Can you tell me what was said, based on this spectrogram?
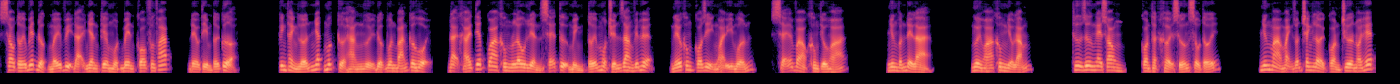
sau tới biết được mấy vị đại nhân kia một bên có phương pháp, đều tìm tới cửa. Kinh thành lớn nhất mức cửa hàng người được buôn bán cơ hội, đại khái tiếp qua không lâu liền sẽ tự mình tới một chuyến giang viễn huyện, nếu không có gì ngoài ý muốn, sẽ vào không thiếu hóa. Nhưng vấn đề là, người hóa không nhiều lắm. Thư dư nghe xong, còn thật khởi sướng sầu tới nhưng mà mạnh dẫn tranh lời còn chưa nói hết,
